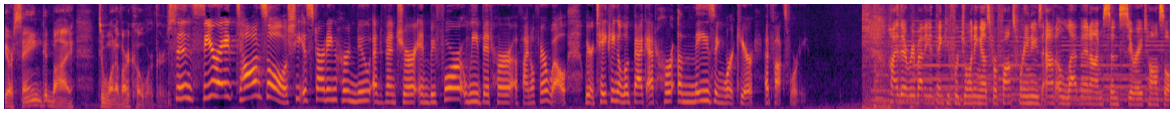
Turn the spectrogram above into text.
We are saying goodbye to one of our coworkers. Sonseeahray Tonsall. She is starting her new adventure. And before we bid her a final farewell, we are taking a look back at her amazing work here at Fox 40. Hi there, everybody, and thank you for joining us for Fox 40 News at 11. I'm Sonseeahray Tonsall.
